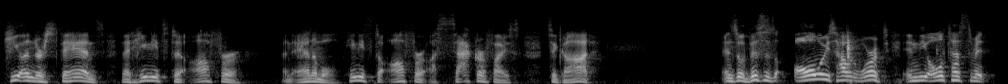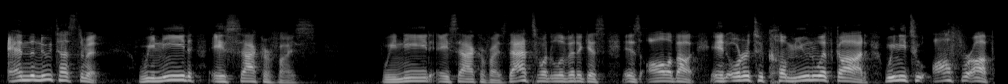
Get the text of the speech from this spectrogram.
he understands that he needs to offer an animal, he needs to offer a sacrifice to God. And so, this is always how it worked in the Old Testament and the New Testament. We need a sacrifice. We need a sacrifice. That's what Leviticus is all about. In order to commune with God, we need to offer up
